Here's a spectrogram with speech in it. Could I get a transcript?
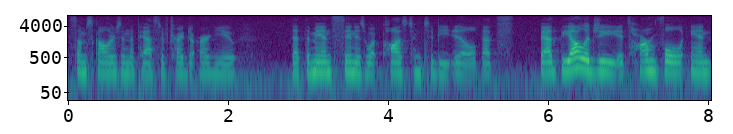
some scholars in the past have tried to argue, that the man's sin is what caused him to be ill. That's bad theology, it's harmful, and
